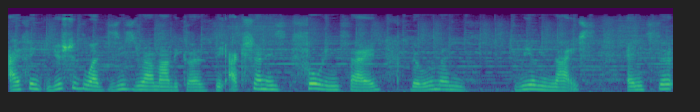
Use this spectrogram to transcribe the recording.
I think you should watch this drama because the action is full inside, the woman is really nice, and it's a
